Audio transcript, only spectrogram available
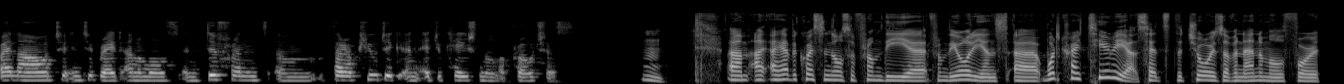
by now to integrate animals in different um, therapeutic and educational approaches. Hmm. Um, I, I, have a question also from the uh, from the audience. Uh, what criteria sets the choice of an animal for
